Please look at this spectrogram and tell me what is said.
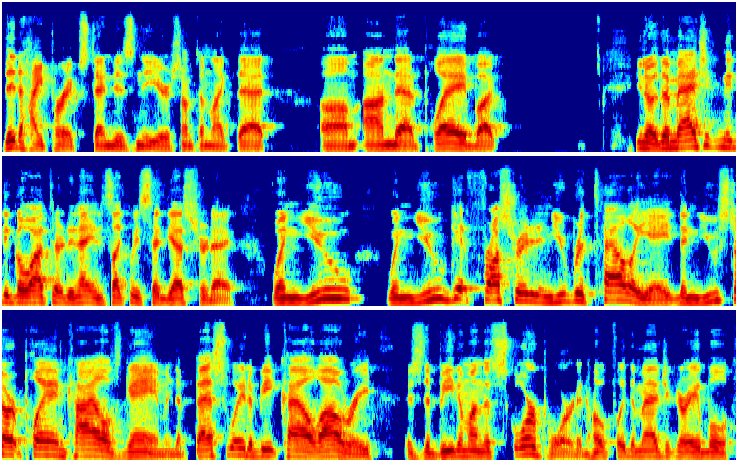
did hyperextend his knee or something like that um, on that play. But you know the Magic need to go out there tonight. It's like we said yesterday. When you when you get frustrated and you retaliate, then you start playing Kyle's game. And the best way to beat Kyle Lowry is to beat him on the scoreboard. And hopefully the Magic are able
